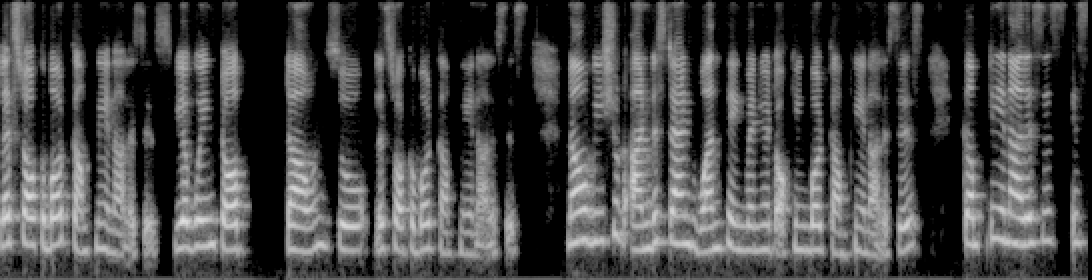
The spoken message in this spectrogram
Let's talk about company analysis. We are going top down. So let's talk about company analysis. Now we should understand one thing when you're talking about company analysis. Company analysis is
